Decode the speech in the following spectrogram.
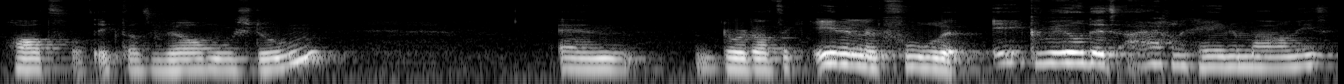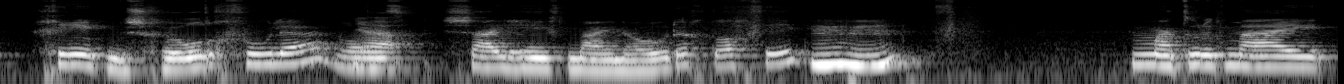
had dat ik dat wel moest doen. En doordat ik innerlijk voelde, ik wil dit eigenlijk helemaal niet, ging ik me schuldig voelen. Want Ja. zij heeft mij nodig, dacht ik. Mhm. Maar toen ik mij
